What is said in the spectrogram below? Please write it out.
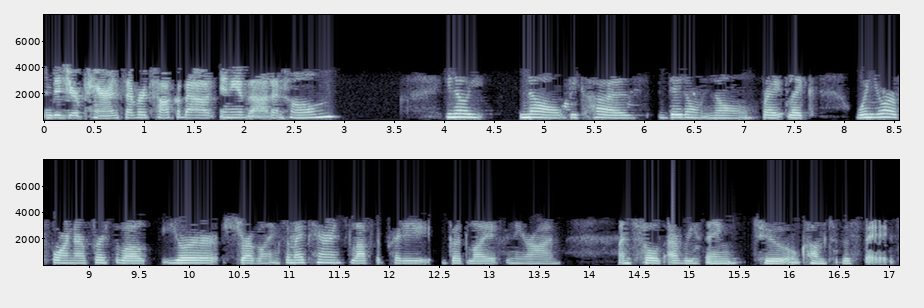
And did your parents ever talk about any of that at home? You know, no, because they don't know, right? Like when you're a foreigner, first of all, you're struggling. So my parents left a pretty good life in Iran and sold everything to come to the States.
